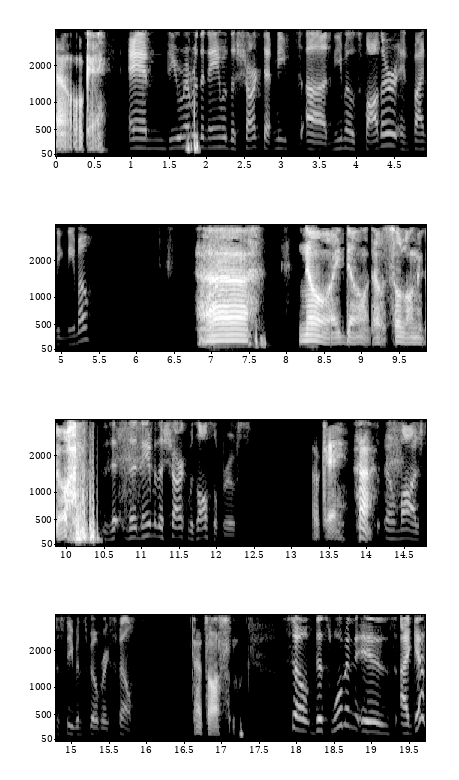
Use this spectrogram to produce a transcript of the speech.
Oh, okay. And do you remember the name of the shark that meets uh, Nemo's father in Finding Nemo? Uh, no, I don't. That was so long ago. The, the name of the shark was also Bruce. Okay. Huh. An homage to Steven Spielberg's film. That's awesome. So this woman is, I guess,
